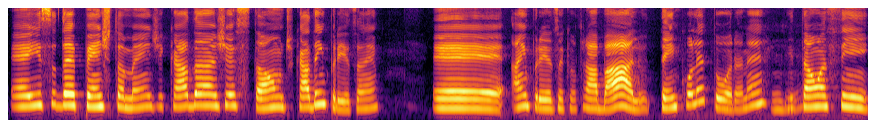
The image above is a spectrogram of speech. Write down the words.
É, isso depende também de cada gestão, de cada empresa, né? É, a empresa que eu trabalho tem coletora, né? Então, assim,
